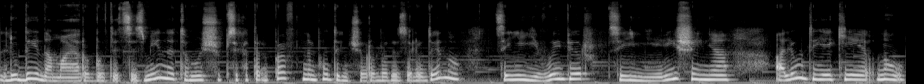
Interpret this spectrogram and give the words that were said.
людина має робити ці зміни, тому що психотерапевт не буде нічого робити за людину. Це її вибір, це її рішення. А люди, які ну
